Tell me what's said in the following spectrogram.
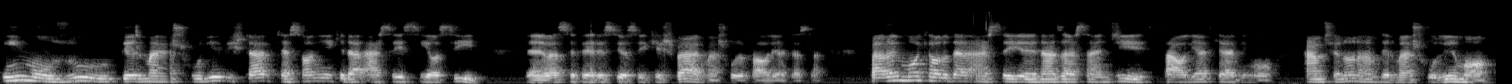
این موضوع دل مشغولی بیشتر کسانیه که در عرصه سیاسی و سپهر سیاسی کشور مشغول فعالیت هستند برای ما که حالا در عرصه نظرسنجی فعالیت کردیم و همچنان هم دل مشغولی ما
